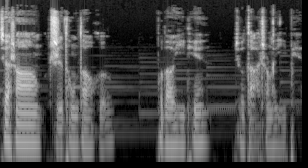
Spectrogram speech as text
加上志同道合，不到一天就打成了一片。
